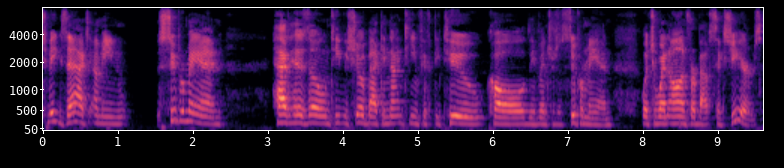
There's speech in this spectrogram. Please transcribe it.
To be exact, I mean, Superman had his own TV show back in 1952 called The Adventures of Superman, which went on for about six years.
